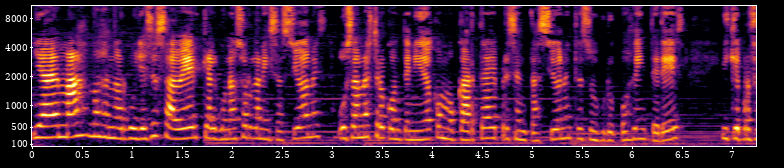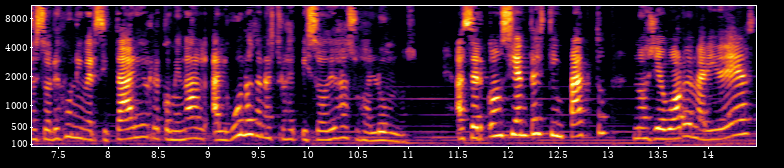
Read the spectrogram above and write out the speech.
Y además nos enorgullece saber que algunas organizaciones usan nuestro contenido como carta de presentación entre sus grupos de interés y que profesores universitarios recomiendan algunos de nuestros episodios a sus alumnos. A ser consciente este impacto nos llevó a ordenar ideas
